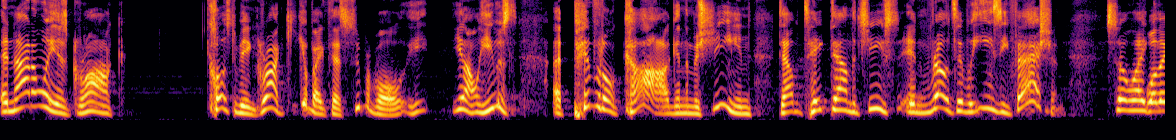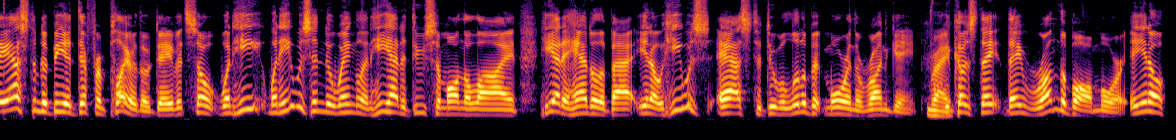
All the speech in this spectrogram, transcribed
And not only is Gronk close to being Gronk, you go back to that Super Bowl, he, you know, he was a pivotal cog in the machine to help take down the Chiefs in relatively easy fashion. So, like, well, they asked him to be a different player, though, David. So when he when he was in New England, he had to do some on the line. He had to handle the bat. You know, he was asked to do a little bit more in the run game, Right. Because they they run the ball more. You know,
